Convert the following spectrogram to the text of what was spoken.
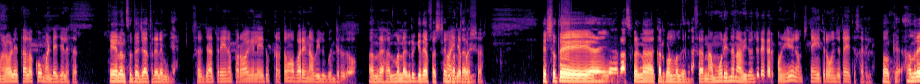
ಮಳವಳ್ಳಿ ತಾಲೂಕು ಮಂಡ್ಯ ಜಿಲ್ಲೆ ಸರ್. ಏನನ್ಸುತ್ತೆ ಅನ್ಸುತ್ತೆ ಜಾತ್ರೆ ನಿಮಗೆ? ಸರ್ ಜಾತ್ರೆ ಏನೋ ಪರವಾಗಿಲ್ಲ. ಇದು ಪ್ರಥಮ ಬಾರಿ ನಾವು ಇಲ್ಲಿ ಬಂದಿರೋದು. ಅಂದ್ರೆ ಹನುಮನ್ ನಗರಕ್ಕೆ ಇದೆ ಫಸ್ಟ್ ಟೈಮ್ ಇದೆ ಬರ್ತಾರೆ ಸರ್. ಎಷ್ಟೊತ್ತೆ ರಾಸುಗಳನ್ನ ಕರ್ಕೊಂಡು ಬಂದಿದ್ರ ಸರ್ ನಮ್ಮೂರಿಂದ ನಾವು ಇದೊಂದು ಜೊತೆ ಕರ್ಕೊಂಡಿದ್ದೀವಿ ನಮ್ಮ ಸ್ನೇಹಿತರ ಒಂದ್ ಜೊತೆ ಐತೆ ಸರ್ ಇಲ್ಲಿ. ಓಕೆ ಅಂದ್ರೆ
